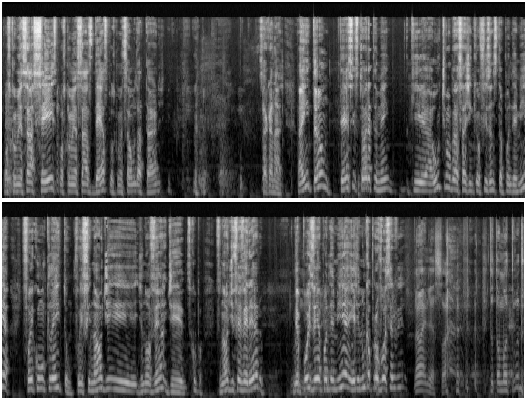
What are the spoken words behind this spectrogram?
Posso começar às seis, posso começar às dez, posso começar às uma da tarde. Sacanagem. Aí então, tem essa história também que a última abraçagem que eu fiz antes da pandemia foi com o Clayton. Foi final de, de novembro, de, desculpa, final de fevereiro. Depois veio a pandemia e ele nunca provou a cerveja. Olha só. tu tomou tudo?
